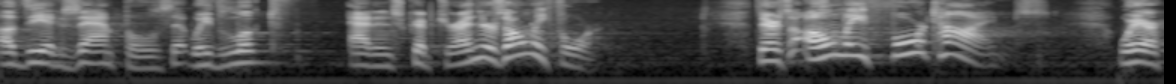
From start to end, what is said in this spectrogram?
of the examples that we've looked at in Scripture, and there's only four. There's only four times where,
